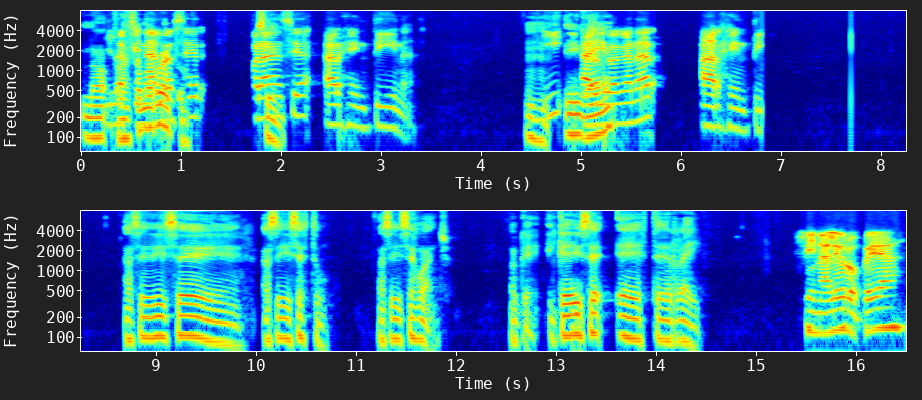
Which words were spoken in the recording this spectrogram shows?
no, Y la Francia, final va a Marruecos. ser Francia, Argentina. Y, Y ahí gana- va a ganar Argentina. Así dice, así dices tú. Así dice Juancho. Ok. ¿Y qué dice este Rey? Final europea,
